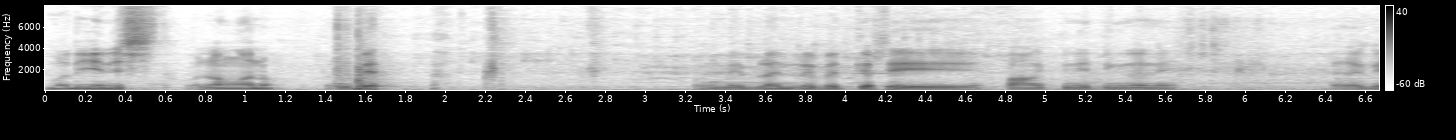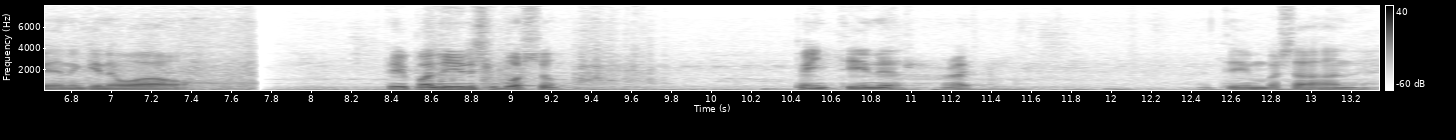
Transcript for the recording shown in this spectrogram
Malinis. Walang ano, rivet. Pag may blind rivet kasi, pangit tinitingnan eh. Kaya ganyan ang ginawa ko. Ito yung panlinis ko boss, oh. Paint thinner, right? Ito yung basahan eh.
